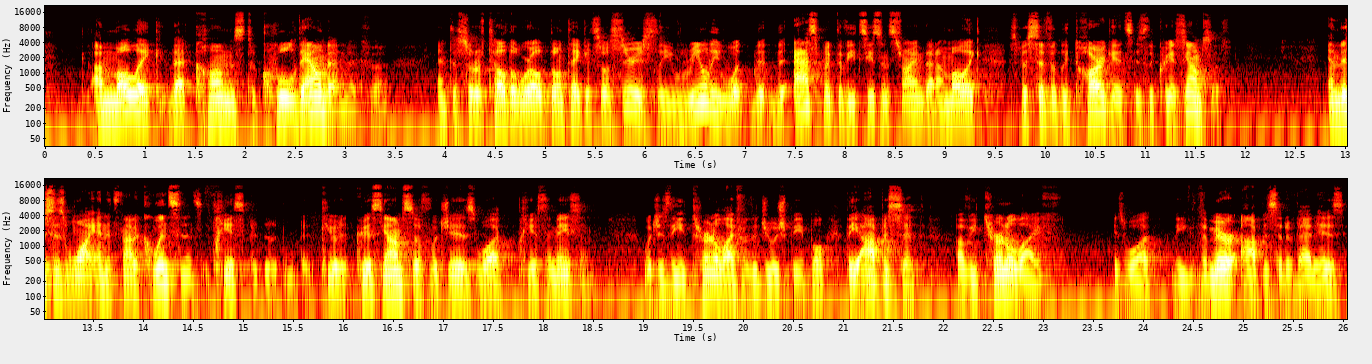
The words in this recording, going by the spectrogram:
Amalek that comes to cool down that mikveh and to sort of tell the world, don't take it so seriously, really what the, the aspect of Yitzis and Sraim that a Amalek specifically targets is the Kriyas Yamsuf. And this is why, and it's not a coincidence, Kriyas Yamsuf, which is what? Kriyas Mason, which is the eternal life of the Jewish people, the opposite of eternal life is what? The, the mirror opposite of that is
